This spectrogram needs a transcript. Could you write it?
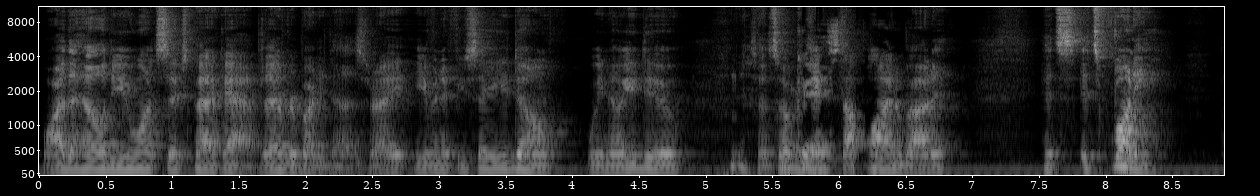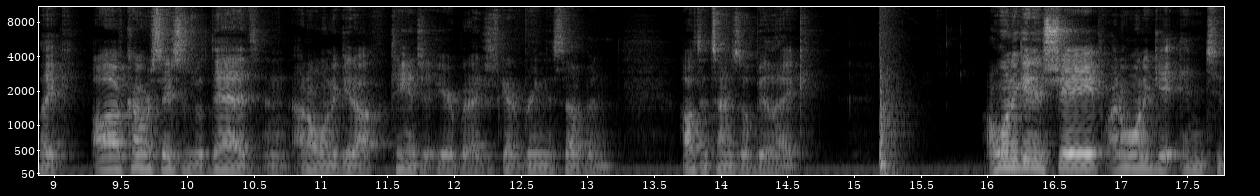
Why the hell do you want six pack abs? Everybody does, right? Even if you say you don't, we know you do. So it's okay. Stop lying about it. It's it's funny. Like I'll have conversations with dads, and I don't want to get off tangent here, but I just got to bring this up. And oftentimes they'll be like, "I want to get in shape. I don't want to get into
